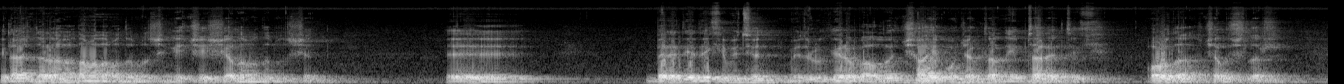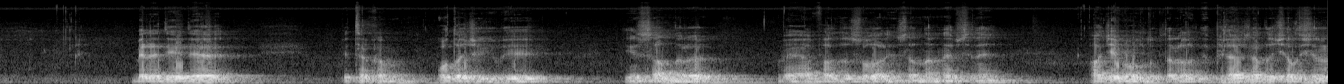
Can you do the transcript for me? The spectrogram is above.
Plajlara adam alamadığımız için, geçici işçi alamadığımız için. Ee, belediyedeki bütün müdürlüklere bağlı çay ocaklarını iptal ettik. Orada çalıştılar. Belediyede bir takım odacı gibi insanları veya fazlası olan insanların hepsini acemi oldukları halde plajlarda çalışarak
